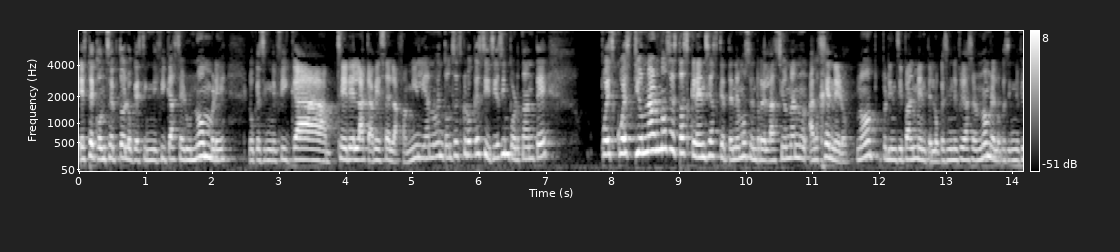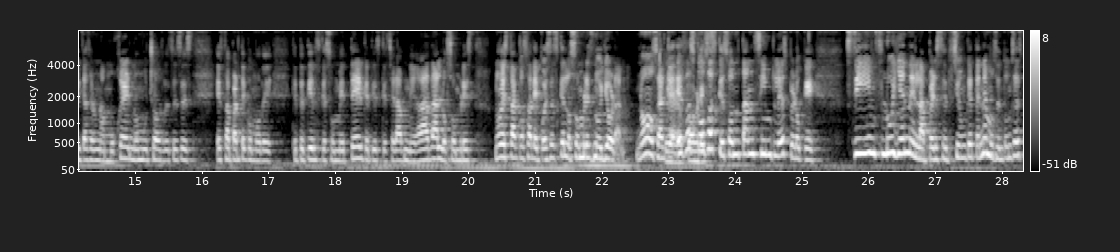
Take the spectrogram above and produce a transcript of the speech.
este concepto de lo que significa ser un hombre, lo que significa ser la cabeza de la familia, ¿no? Entonces creo que sí, sí es importante pues cuestionarnos estas creencias que tenemos en relación al género, ¿no? Principalmente lo que significa ser un hombre, lo que significa ser una mujer, ¿no? Muchas veces es esta parte como de que te tienes que someter, que tienes que ser abnegada, los hombres, ¿no? Esta cosa de pues es que los hombres no lloran, ¿no? O sea, que esas cosas que son tan simples, pero que sí influyen en la percepción que tenemos. Entonces,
